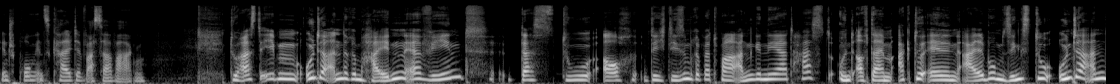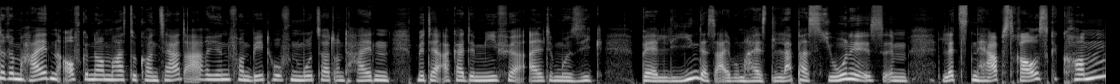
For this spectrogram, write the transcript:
den Sprung ins kalte Wasser wagen. Du hast eben unter anderem Haydn erwähnt, dass du auch dich diesem Repertoire angenähert hast. Und auf deinem aktuellen Album singst du unter anderem Haydn. Aufgenommen hast du Konzertarien von Beethoven, Mozart und Haydn mit der Akademie für Alte Musik Berlin. Das Album heißt La Passione, ist im letzten Herbst rausgekommen.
